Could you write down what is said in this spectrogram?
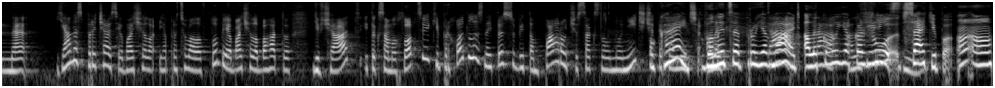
не. Я не сперечаюся, я бачила, я працювала в клубі, я бачила багато дівчат і так само хлопців, які приходили знайти собі там пару чи секс на одну ніч, чи Окей, таке інше. Вони але... це проявляють, та, але та, коли я але кажу все, типу, а-а,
